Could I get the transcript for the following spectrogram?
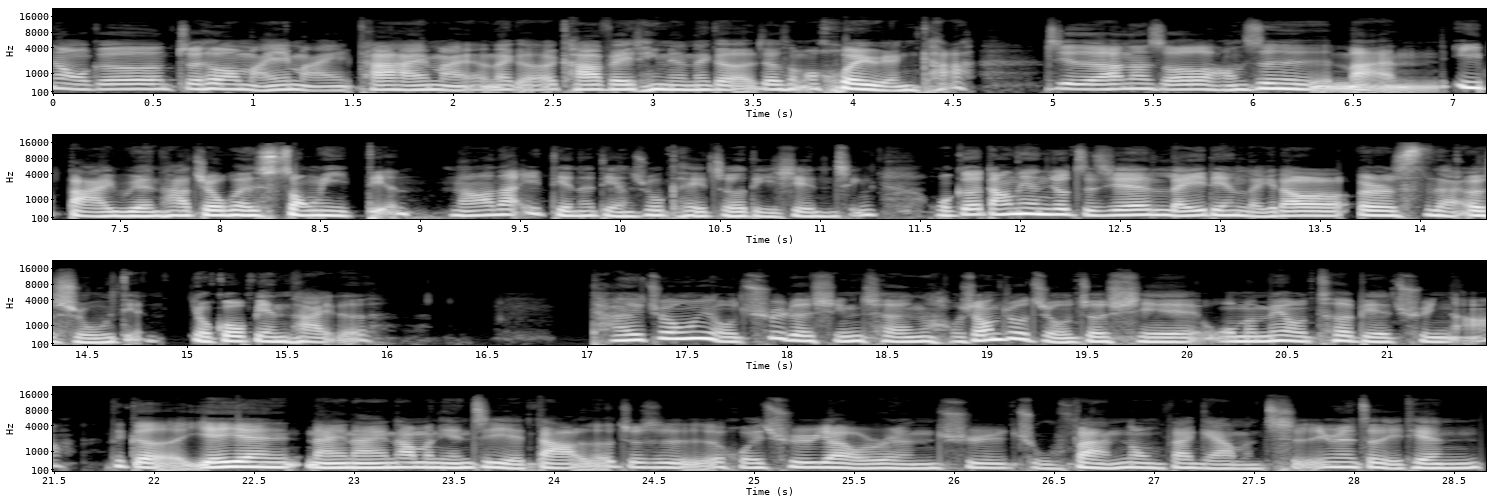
那我哥最后买一买，他还买了那个咖啡厅的那个叫什么会员卡。记得他那时候好像是满一百元，他就会送一点，然后那一点的点数可以折抵现金。我哥当天就直接雷点雷到二十四还二十五点，有够变态的。台中有趣的行程好像就只有这些，我们没有特别去哪。那个爷爷奶奶他们年纪也大了，就是回去要有人去煮饭弄饭给他们吃，因为这几天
